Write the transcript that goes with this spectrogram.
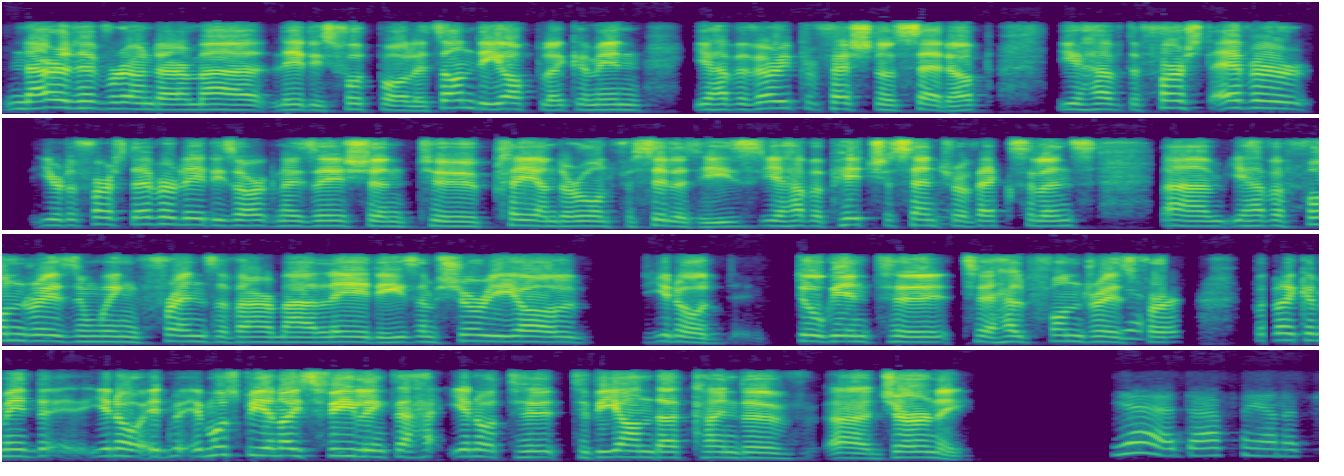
narrative around Armagh ladies football, it's on the up. Like, I mean, you have a very professional setup. You have the first ever, you're the first ever ladies organisation to play on their own facilities. You have a pitch, a centre of excellence. Um, you have a fundraising wing, Friends of Armagh Ladies. I'm sure you all you know dug into to help fundraise yeah. for it but like i mean you know it, it must be a nice feeling to ha- you know to to be on that kind of uh, journey yeah, definitely, and it's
